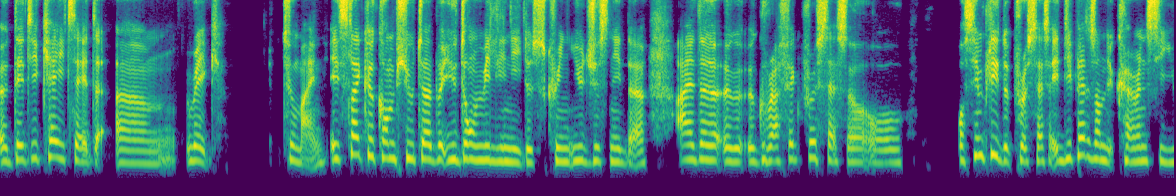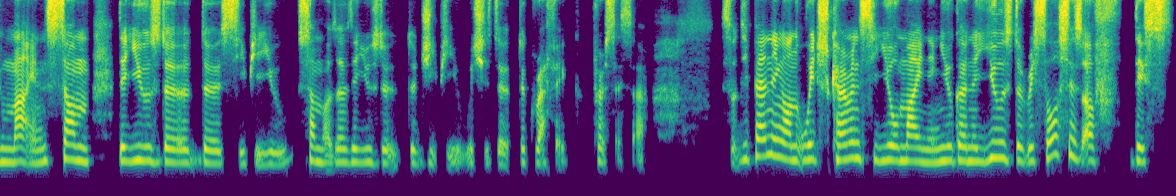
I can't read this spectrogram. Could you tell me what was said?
a dedicated um, rig to mine. It's like a computer, but you don't really need a screen. You just need a, either a, a graphic processor or or simply the processor. It depends on the currency you mine. Some they use the the CPU. Some others they use the, the GPU, which is the, the graphic processor. So depending on which currency you're mining, you're to use the resources of this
